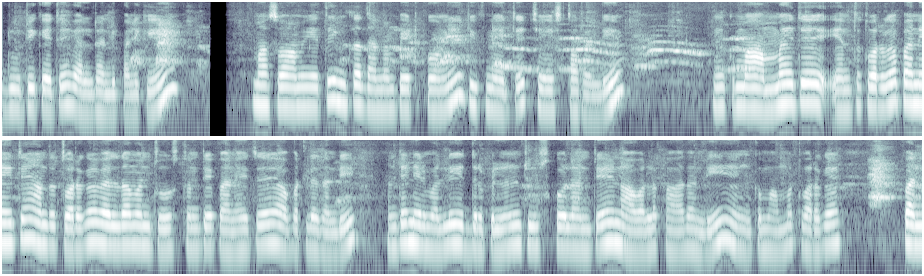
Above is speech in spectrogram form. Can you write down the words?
డ్యూటీకి అయితే వెళ్ళరండి పనికి. మా స్వామి అయితే ఇంకా దండం పెట్టుకొని టిఫిన్ అయితే చేస్తారండి. ఇంక మా అమ్మ అయితే ఎంత త్వరగా పని అయితే అంత త్వరగా వెళ్దామని చూస్తుంటే పని అయితే అవ్వట్లేదండి. అంటే నేను మళ్ళీ ఇద్దరు పిల్లల్ని చూసుకోవాలంటే నా వల్ల కాదండి. ఇంకా మా అమ్మ త్వరగా పని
